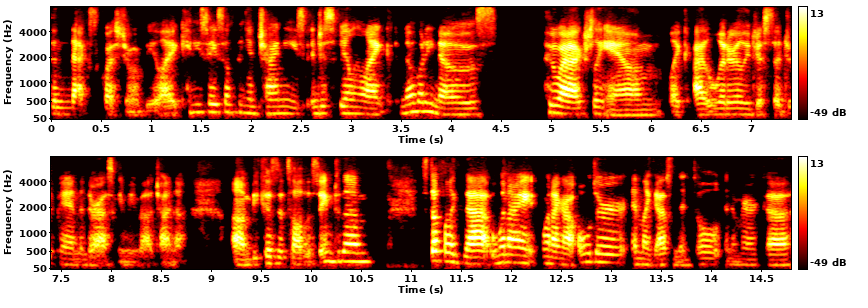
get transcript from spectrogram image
the next question would be like, can you say something in Chinese? And just feeling like nobody knows who I actually am. Like I literally just said Japan and they're asking me about China um, because it's all the same to them. Stuff like that. When I when I got older and like as an adult in America,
